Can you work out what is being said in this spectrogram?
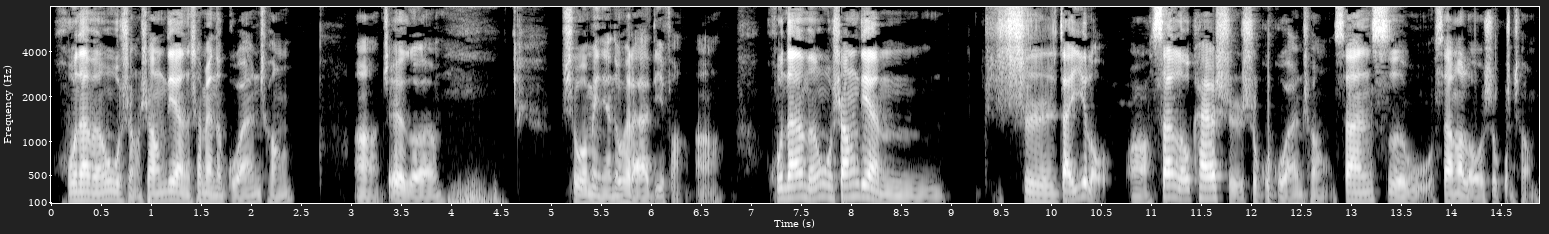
湖南文物省商店上面的古玩城。啊，这个是我每年都会来的地方啊。湖南文物商店是在一楼啊，三楼开始是古古玩城，三四五三个楼是古玩城。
